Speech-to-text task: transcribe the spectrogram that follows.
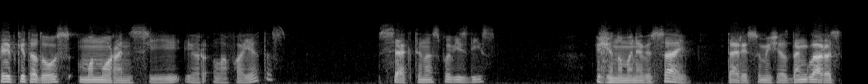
kaip kitados Monmorancy ir Lafayetas? Sektinas pavyzdys. Žinoma, ne visai, tarė sumišęs Danglaras,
